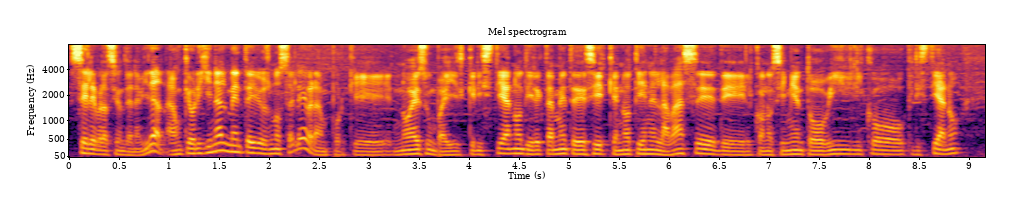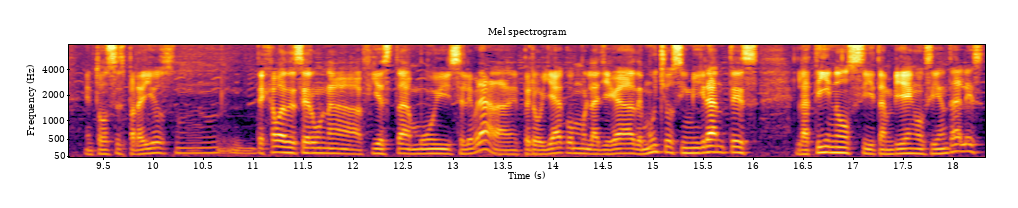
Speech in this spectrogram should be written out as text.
celebración de Navidad, aunque originalmente ellos no celebran porque no es un país cristiano, directamente decir que no tiene la base del conocimiento bíblico cristiano, entonces para ellos mm, dejaba de ser una fiesta muy celebrada, pero ya como la llegada de muchos inmigrantes latinos y también occidentales,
